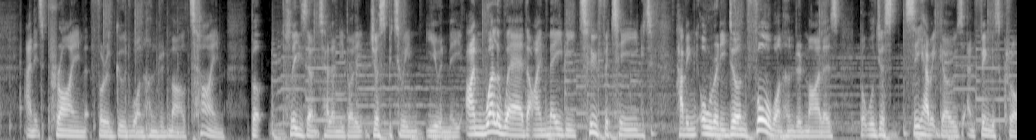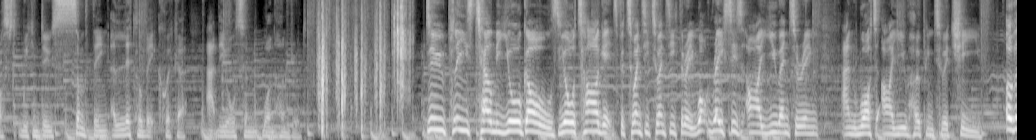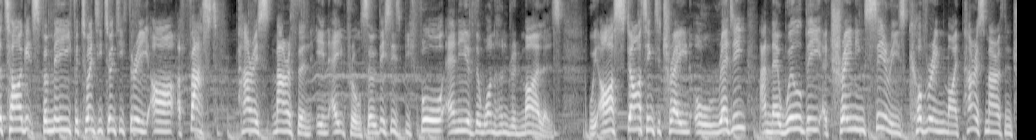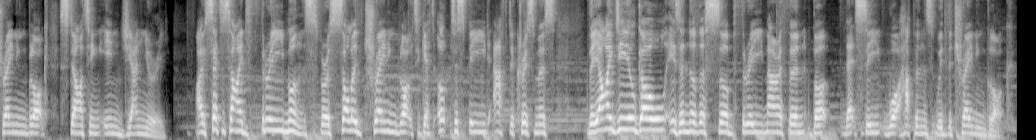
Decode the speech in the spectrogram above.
and it's prime for a good 100 mile time. But please don't tell anybody, just between you and me. I'm well aware that I may be too fatigued, having already done four 100 milers, but we'll just see how it goes and fingers crossed we can do something a little bit quicker at the Autumn 100. Do please tell me your goals, your targets for 2023. What races are you entering and what are you hoping to achieve? Other targets for me for 2023 are a fast Paris Marathon in April. So this is before any of the 100 milers. We are starting to train already, and there will be a training series covering my Paris Marathon training block starting in January. I've set aside three months for a solid training block to get up to speed after Christmas. The ideal goal is another sub 3 marathon, but let's see what happens with the training block.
